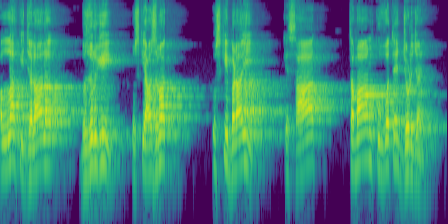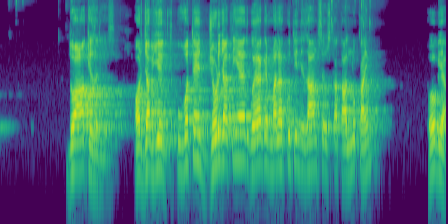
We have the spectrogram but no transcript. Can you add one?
اللہ کی جلالت، بزرگی، اس کی عظمت اس کی بڑائی کے ساتھ تمام قوتیں جڑ جائیں دعا کے ذریعے سے۔ اور جب یہ قوتیں جڑ جاتی ہیں، تو گویا کہ ملاکوتی نظام سے اس کا تعلق قائم ہو گیا۔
